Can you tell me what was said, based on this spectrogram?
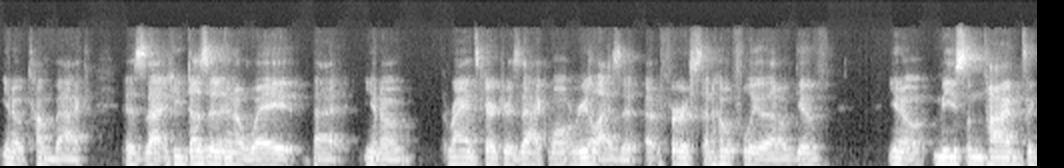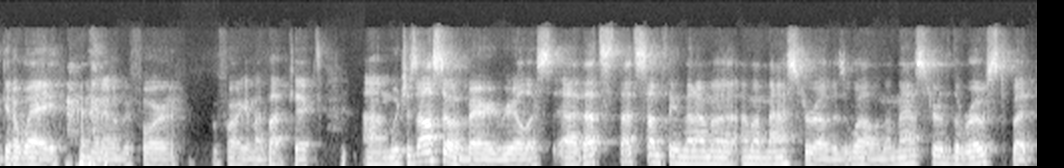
you know come back is that he does it in a way that you know Ryan's character Zach won't realize it at first, and hopefully that'll give you know me some time to get away you know before before I get my butt kicked, um, which is also a very realist. Uh, that's that's something that I'm a I'm a master of as well. I'm a master of the roast, but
